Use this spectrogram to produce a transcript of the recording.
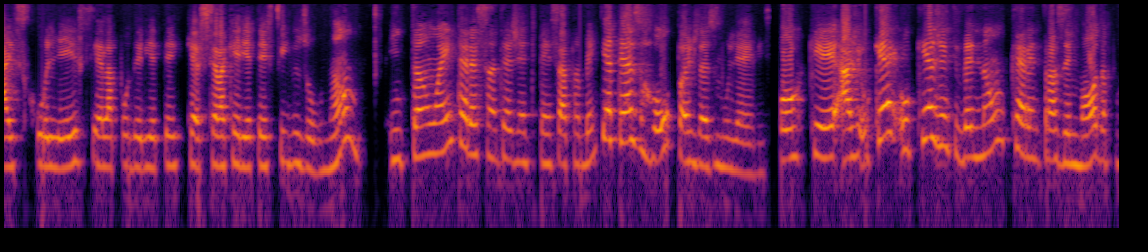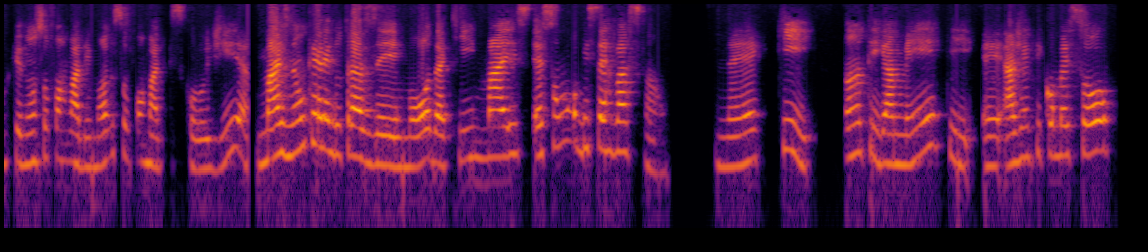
a escolher se ela poderia ter, se ela queria ter filhos ou não, então é interessante a gente pensar também que até as roupas das mulheres, porque a, o, que, o que a gente vê não querendo trazer moda, porque eu não sou formada em moda, sou formada em psicologia, mas não querendo trazer moda aqui, mas é só uma observação, né? Que antigamente é, a gente começou,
